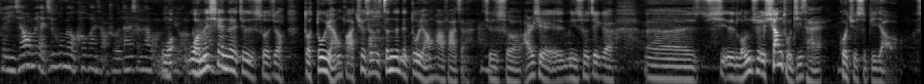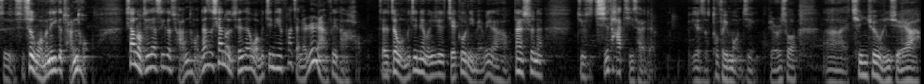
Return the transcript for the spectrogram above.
对，以前我们也几乎没有科幻小说，但是现在我们我我们现在就是说叫到多元化，确实是真正的多元化发展。就是说，而且你说这个，呃，农村乡土题材过去是比较是是我们的一个传统，乡土题材是一个传统，但是乡土题材我们今天发展的仍然非常好。在在我们今天文学结构里面非常好，但是呢，就是其他题材的也是突飞猛进，比如说啊青春文学呀，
